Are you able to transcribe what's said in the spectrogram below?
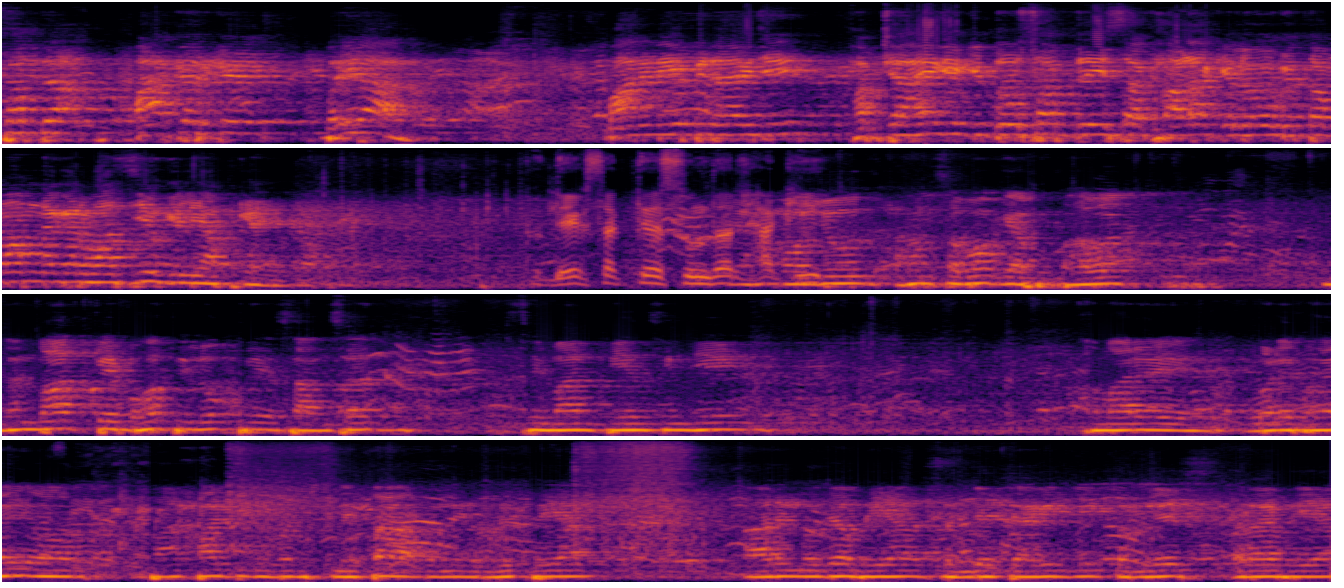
शब्द आकर के भैया माननीय विधायक जी हम चाहेंगे कि दो शब्द इस अखाड़ा के लोगों के तमाम नगरवासियों के लिए आप कहें। तो देख सकते हैं सुंदर झांकी हम सबों के अभिभावक धनबाद के बहुत ही लोकप्रिय सांसद श्रीमान पी एन सिंह जी हमारे बड़े भाई और पार्टी के वरिष्ठ नेता आदरणीय रोहित भैया आर एन ओझा भैया संजय त्यागी जी कमलेश राय भैया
